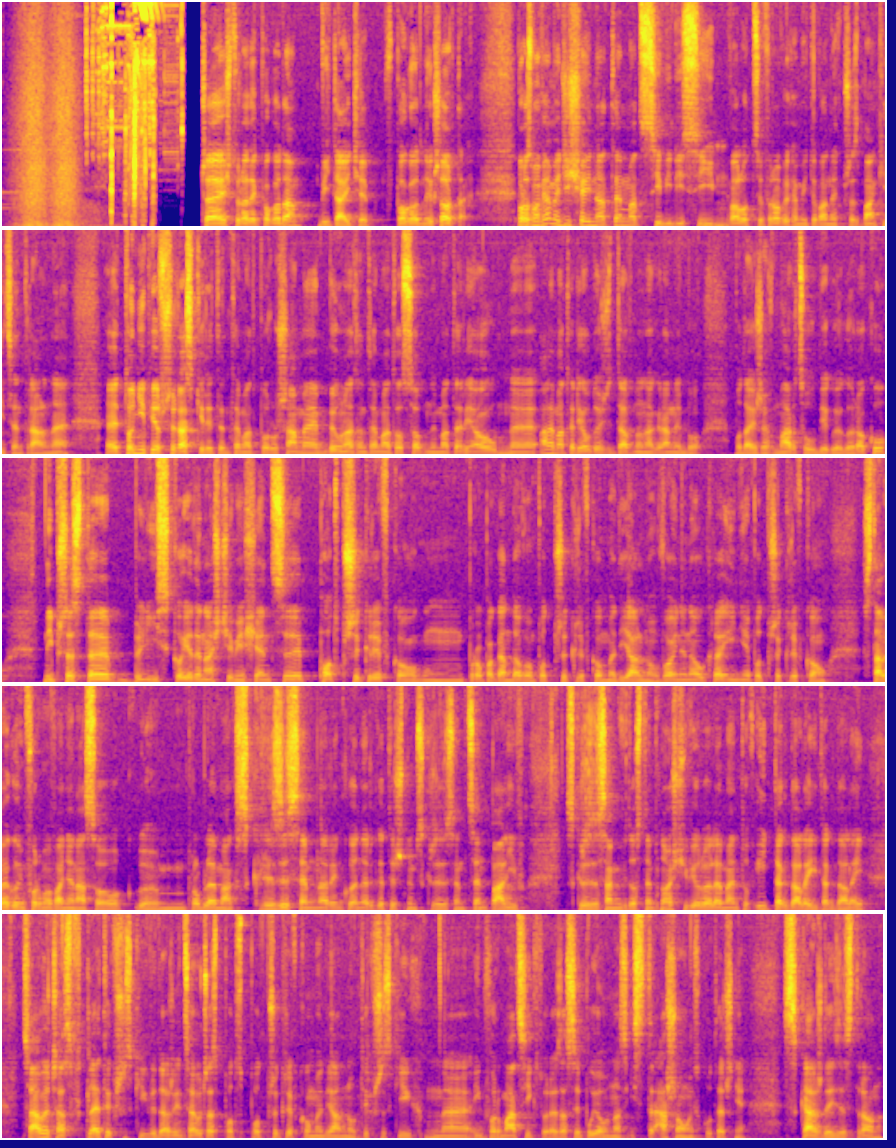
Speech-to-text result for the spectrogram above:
Cześć, tu Radek Pogoda. Witajcie pogodnych shortach. Porozmawiamy dzisiaj na temat CBDC, walut cyfrowych emitowanych przez banki centralne. E, To nie pierwszy raz, kiedy ten temat poruszamy. Był na ten temat osobny materiał, e, ale materiał dość dawno nagrany, bo bodajże w marcu ubiegłego roku. I przez te blisko 11 miesięcy pod przykrywką mm, propagandową, pod przykrywką medialną wojny na Ukrainie, pod przykrywką stałego informowania nas o em, problemach z kryzysem na rynku energetycznym, z kryzysem cen paliw, z kryzysami w dostępności wielu elementów i tak dalej, i tak. Cały czas w tle tych wszystkich wydarzeń, cały czas pod, pod przykrywką medialną tych wszystkich e, informacji, które zasypują nas i straszą skutecznie z każdej ze stron,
